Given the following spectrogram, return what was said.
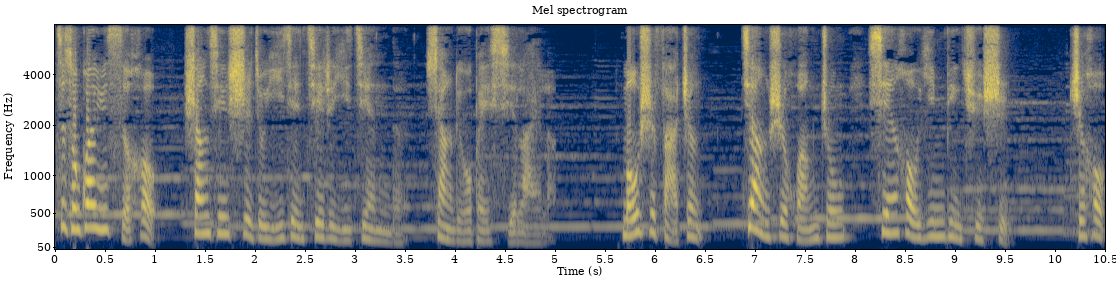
自从关羽死后，伤心事就一件接着一件的向刘备袭来了。谋士法正、将士黄忠先后因病去世，之后，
